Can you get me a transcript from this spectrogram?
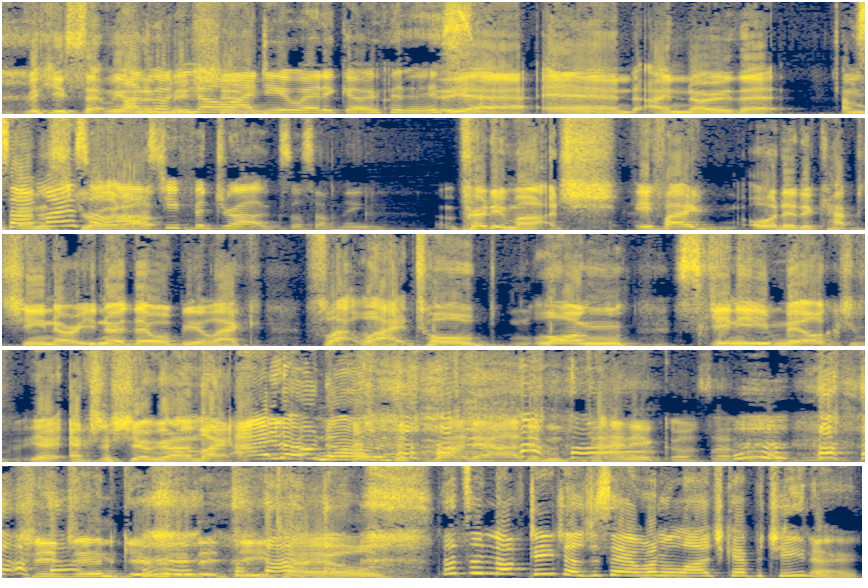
Vicki sent me on a mission. I've a got mission. no idea where to go for this. Yeah, and I know that I'm So I going to might as screw well it up. ask you for drugs or something. Pretty much. If I ordered a cappuccino, you know, there will be like flat white, tall, long, skinny milk, you know, extra sugar. I'm like, I don't know, and just run out and panic or something. She didn't give me the details. That's enough detail. Just say I want a large cappuccino.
